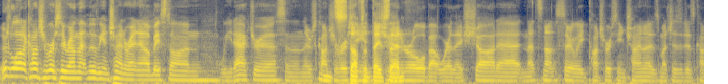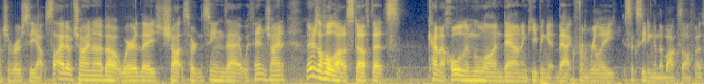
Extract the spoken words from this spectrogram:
there's a lot of controversy around that movie in China right now, based on lead actress, and then there's controversy stuff that in they've said. general about where they shot at, and that's not necessarily controversy in China as much as it is controversy outside of China about where they shot certain scenes at within China. There's a whole lot of stuff that's kind of holding Mulan down and keeping it back from really succeeding in the box office.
